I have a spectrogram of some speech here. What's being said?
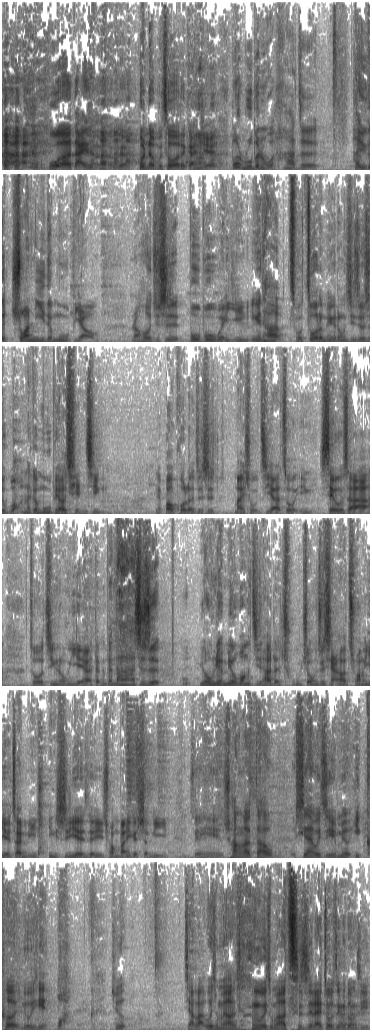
富二代的。混得不错的感觉。不过鲁本我他的他有一个专一的目标，然后就是步步为营，因为他所做的每个东西就是往那个目标前进。也包括了就是卖手机啊，做 in sales 啊，做金融业啊等等，但他就是永远没有忘记他的初衷，就想要创业，在饮饮食业这里创办一个生意。所以你创了到现在为止，有没有一刻有一点哇，就讲了为什么要 为什么要辞职来做这个东西？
